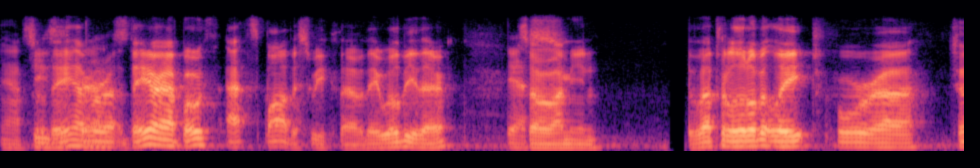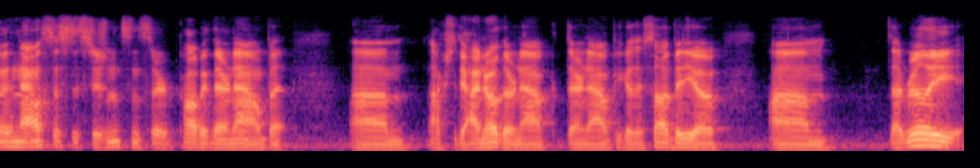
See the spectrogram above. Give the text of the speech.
Yeah, so Jesus they have a, they are at both at Spa this week though. They will be there. Yes. So I mean, they left it a little bit late for uh, to announce this decision since they're probably there now. But um, actually, I know they're now there now because I saw a video um, that really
